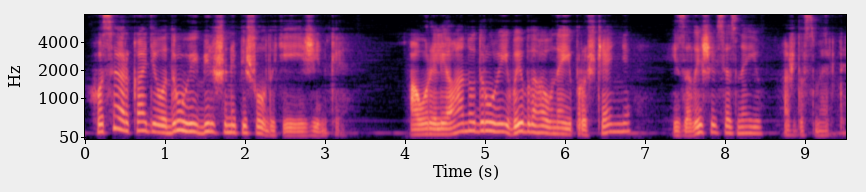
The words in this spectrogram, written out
Хосе Аркадіо II більше не пішов до тієї жінки, а Ореліано II виблагав у неї прощення і залишився з нею аж до смерти.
